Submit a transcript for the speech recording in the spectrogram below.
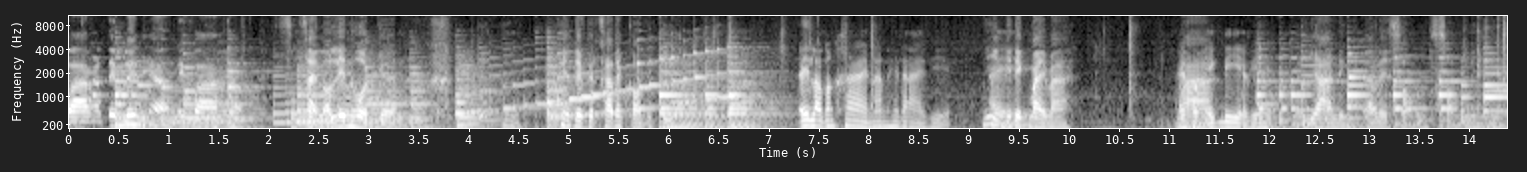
ฟางอะเต็มเลยเนี่ยในฟางอะสงสัยเราเล่นโหดเกินไม่ได้เป็นฆาตกรตะกี้เอ้ยเราต้องฆ่าไอ้นั่นให้ได้พี่ นี่ไอ้ มีเด็กใหม่มา ไอคนมา XD อะพี่มาย่าหนึ่งอะไรสองสองหนึ่งหนึ่ง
